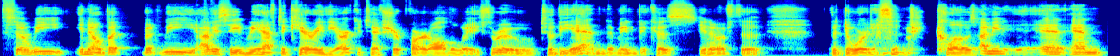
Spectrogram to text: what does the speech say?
so we, you know, but but we obviously we have to carry the architecture part all the way through to the end. I mean, because you know, if the the door doesn't close, I mean, and and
